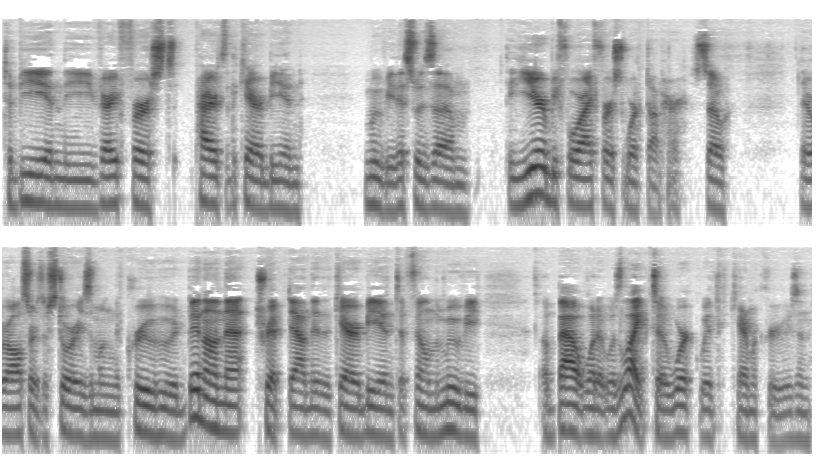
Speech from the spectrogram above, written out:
to be in the very first Pirates of the Caribbean movie. This was um, the year before I first worked on her. So there were all sorts of stories among the crew who had been on that trip down to the Caribbean to film the movie about what it was like to work with camera crews. And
